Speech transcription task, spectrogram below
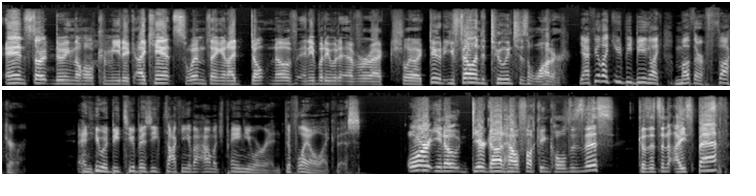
And start doing the whole comedic, I can't swim thing, and I don't know if anybody would ever actually, like, dude, you fell into two inches of water. Yeah, I feel like you'd be being like, motherfucker. And you would be too busy talking about how much pain you were in to flail like this. Or, you know, dear God, how fucking cold is this? Because it's an ice bath?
